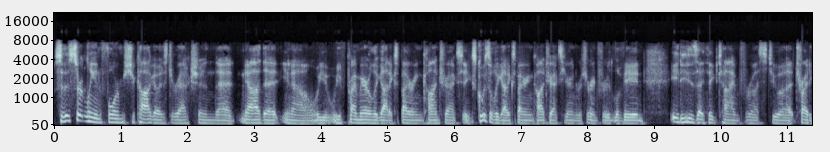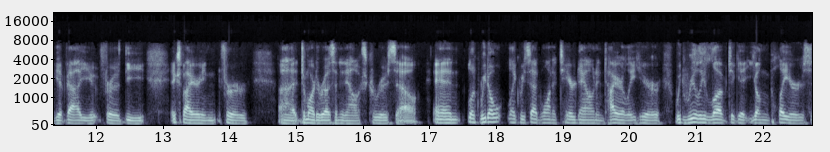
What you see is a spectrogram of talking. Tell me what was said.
So this certainly informs Chicago's direction that now that you know we we've primarily got expiring contracts, exclusively got expiring contracts here in return for LaVine, it is I think time for us to uh, try to get value for the expiring for uh, DeMar DeRozan and Alex Caruso. And look, we don't, like we said, want to tear down entirely here. We'd really love to get young players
